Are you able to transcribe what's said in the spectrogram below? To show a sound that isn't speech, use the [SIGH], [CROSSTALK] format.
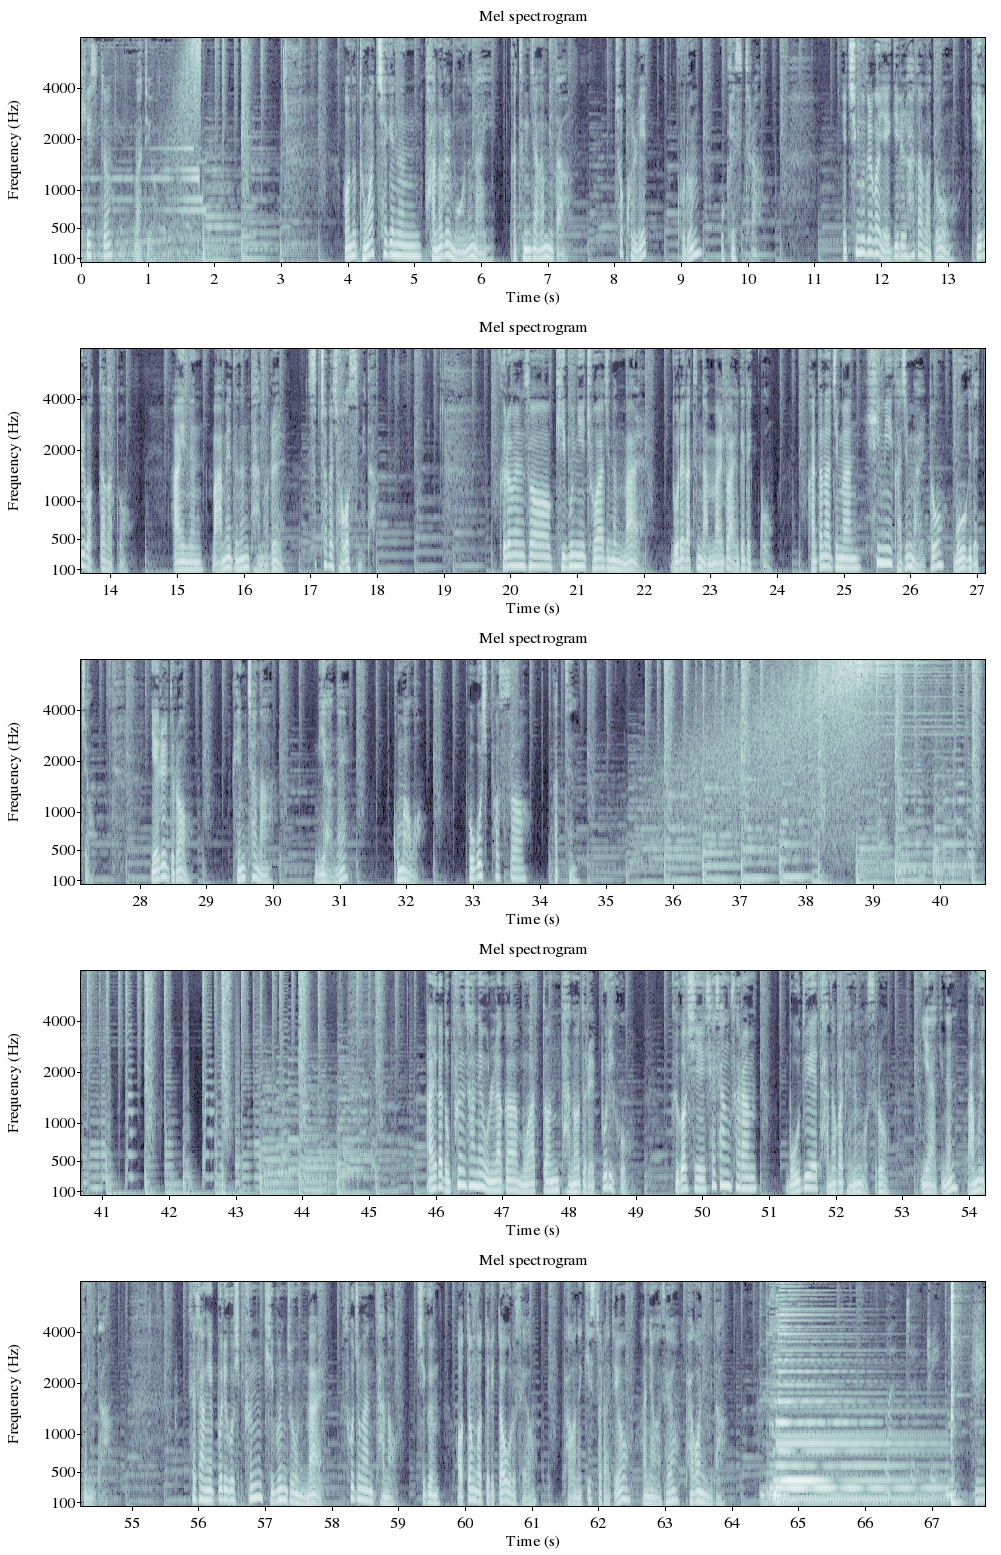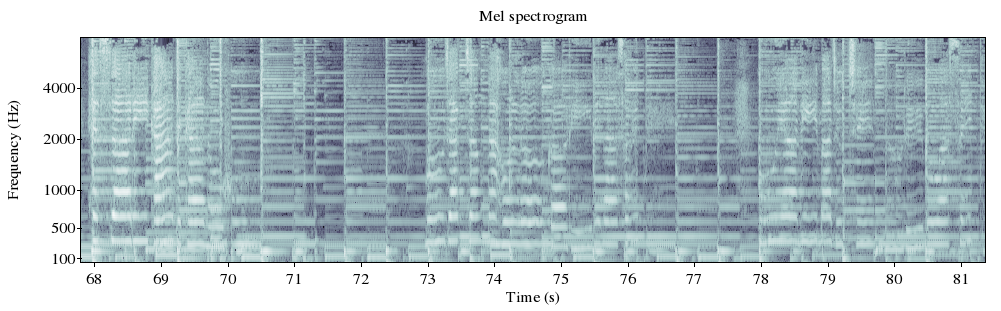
Kiss the Radio 어느 동화책에는 단어를 모으는 아이가 등장합니다. 초콜릿, 구름, 오케스트라. 이 친구들과 얘기를 하다가도 길을 걷다가도 아이는 마음에 드는 단어를 수첩에 적었습니다. 그러면서 기분이 좋아지는 말, 노래 같은 낱말도 알게 됐고 간단하지만 힘이 가진 말도 모으게 됐죠. 예를 들어 괜찮아, 미안해, 고마워, 보고 싶었어. 같은. 아이가 높은 산에 올라가 모았던 단어들을 뿌리고 그것이 세상 사람 모두의 단어가 되는 것으로 이야기는 마무리됩니다. 세상에 뿌리고 싶은 기분 좋은 말, 소중한 단어, 지금 어떤 것들이 떠오르세요? 박원의 Kiss the Radio. 안녕하세요. 박원입니다. 햇살이 가득한 오후 무작정 나 홀로 거리를 나설 때 우연히 마주친 너를 보았을 때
